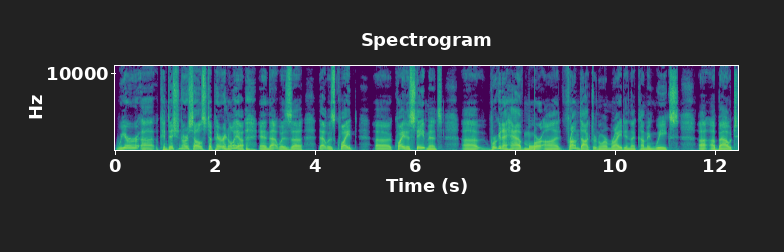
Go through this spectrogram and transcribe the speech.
we are uh, conditioned ourselves to paranoia, and that was uh, that was quite uh, quite a statement. Uh, we're going to have more on from Dr. Norm Wright in the coming weeks uh, about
